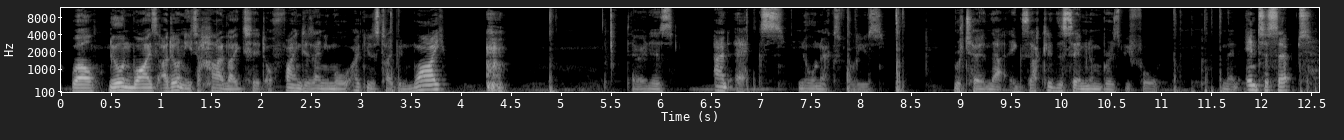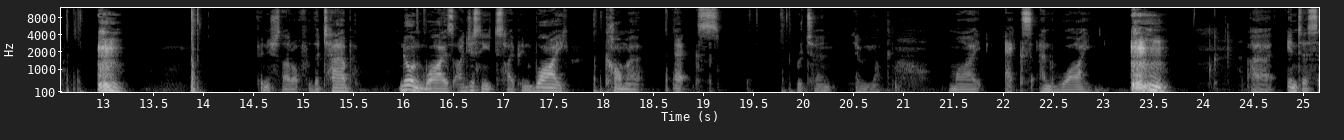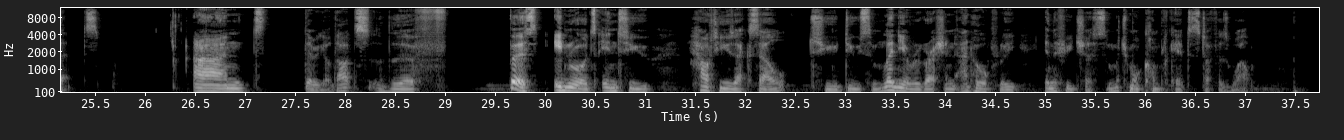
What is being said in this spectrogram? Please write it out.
well, known Y's, I don't need to highlight it or find it anymore. I can just type in Y. there it is. And X, known X values. Return that exactly the same number as before. And then intercept. Finish that off with a tab. Known Y's, I just need to type in Y, comma, X, return. There we go. My X and Y uh, intercepts. And there we go. That's the first inroads into how to use Excel to do some linear regression and hopefully in the future some much more complicated stuff as well.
